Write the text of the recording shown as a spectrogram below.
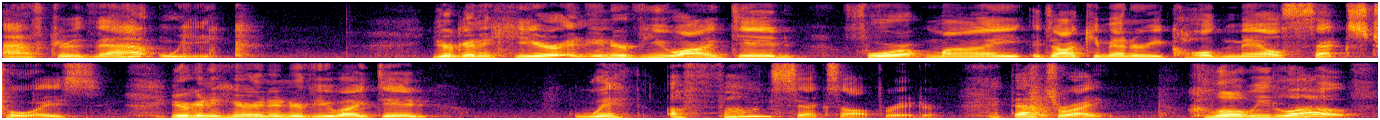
after that week, you're going to hear an interview I did for my documentary called Male Sex Toys. You're going to hear an interview I did with a phone sex operator. That's right, Chloe Love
